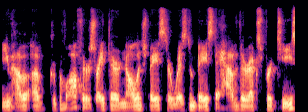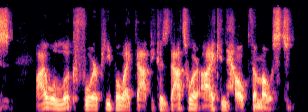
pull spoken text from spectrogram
You have a, group of authors, right? They're knowledge based, they're wisdom based, they have their expertise. I will look for people like that because that's where I can help the most.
